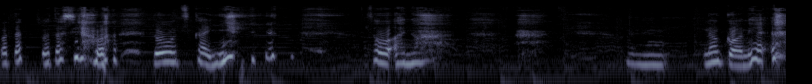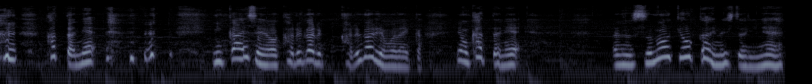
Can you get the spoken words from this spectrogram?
わた、私らは動物界に？そう、あの、うん、なんかね、勝ったね。2回戦は軽々、軽々でもないか。でも勝ったね。あの、相撲協会の人にね、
